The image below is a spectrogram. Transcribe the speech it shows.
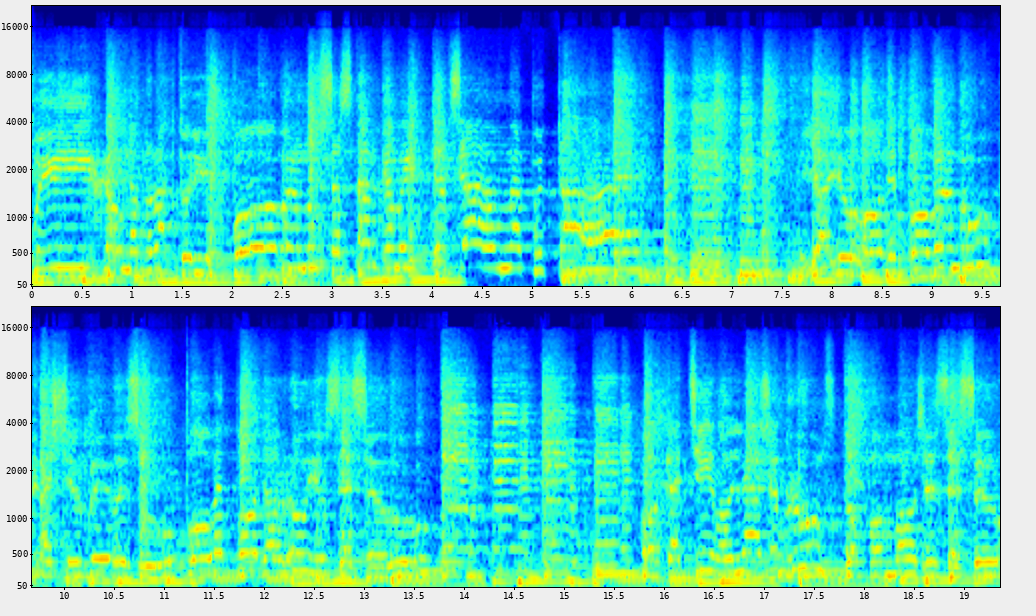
Виїхав на тракторі, повернувся з танками, та взяв на питай. Я його краще вивезу поле, подарую ЗСУ. Орка тіло ляже брунт, допоможе ЗСУ,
